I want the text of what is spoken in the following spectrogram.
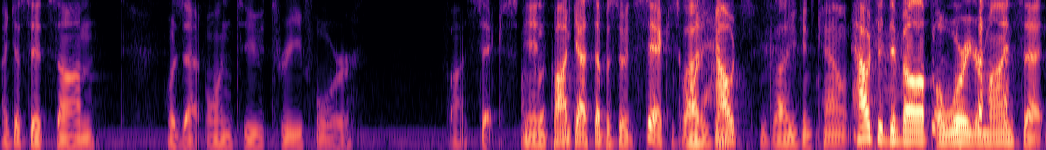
I guess it's um, what is that? One, two, three, four, five, six. I'm in gl- podcast episode six glad on how can, I'm glad you can count. how to develop a warrior mindset.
